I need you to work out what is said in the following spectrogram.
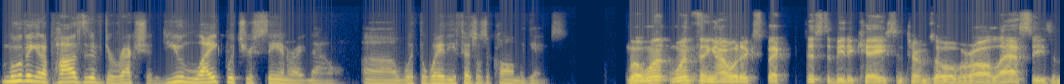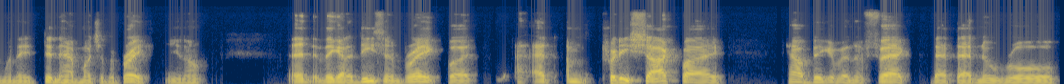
moving in a positive direction? Do you like what you're seeing right now uh, with the way the officials are calling the games? Well, one one thing I would expect this to be the case in terms of overall last season when they didn't have much of a break, you know, and they got a decent break, but I, am pretty shocked by how big of an effect that that new rule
